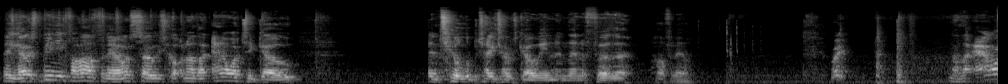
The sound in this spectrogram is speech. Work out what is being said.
There you go. It's been in for half an hour, so it's got another hour to go until the potatoes go in and then a further half an hour. Another hour.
